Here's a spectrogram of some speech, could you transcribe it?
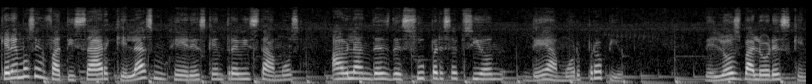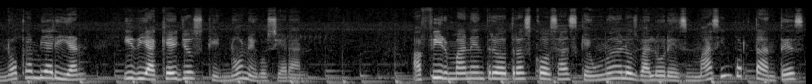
queremos enfatizar que las mujeres que entrevistamos hablan desde su percepción de amor propio, de los valores que no cambiarían y de aquellos que no negociarán. Afirman, entre otras cosas, que uno de los valores más importantes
